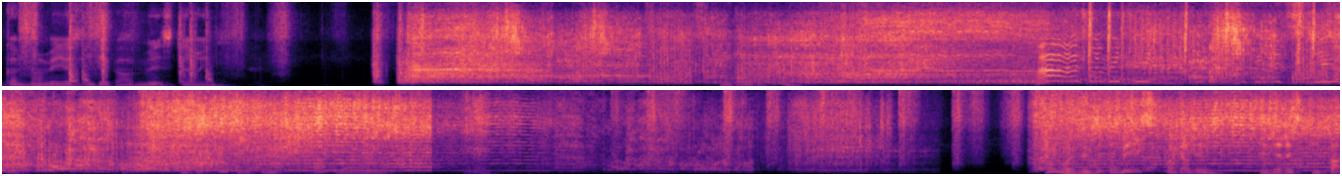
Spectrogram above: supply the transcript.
Comme une merveilleuse idée par Mr. Ah, je l'avais dit Oh, je laissé tomber ici, regardez. Il est resté pas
